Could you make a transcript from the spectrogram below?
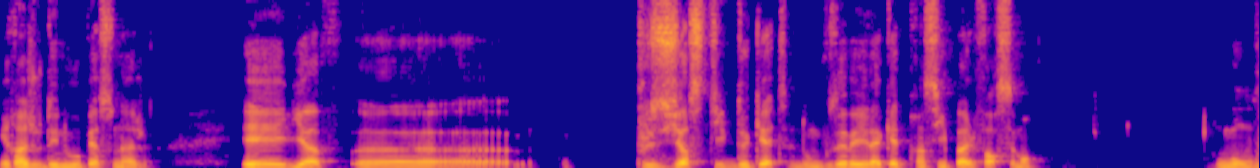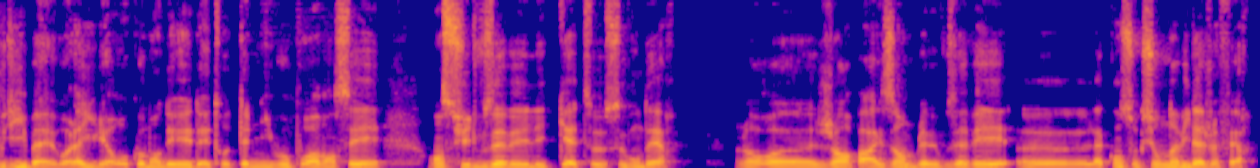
Ils rajoutent des nouveaux personnages. Et il y a euh, plusieurs styles de quêtes. Donc vous avez la quête principale forcément, où on vous dit, ben voilà, il est recommandé d'être tel niveau pour avancer. Ensuite, vous avez les quêtes secondaires. Alors, euh, genre par exemple, vous avez euh, la construction d'un village à faire.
